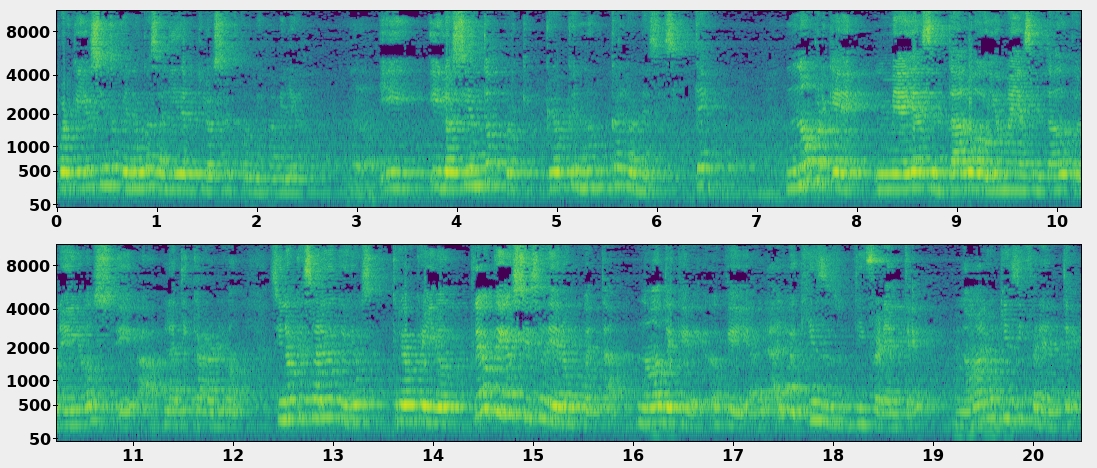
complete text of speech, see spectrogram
porque yo siento que nunca salí del closet con mi familia. Ya. Y, y lo siento porque creo que nunca lo necesité. No porque me haya sentado o yo me haya sentado con ellos eh, a platicarlo, sino que es algo que yo creo que yo creo que ellos sí se dieron cuenta, ¿no? De que, ok, algo aquí es diferente, ¿no? Algo aquí es diferente.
